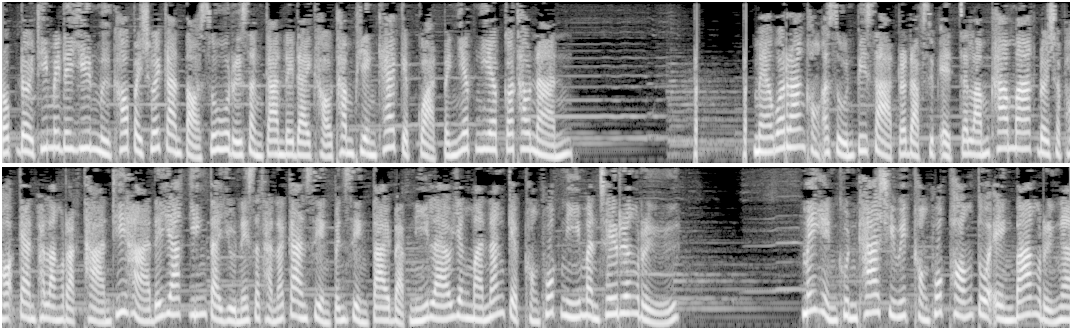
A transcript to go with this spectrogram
รบโดยที่ไม่ได้ยื่นมือเข้าไปช่วยการต่อสู้หรือสั่งการใด ๆ เขาทำเพียงแค่เก็บกวาดไปเงียบๆก็เท่านั้นแม้ว่าร่างของอสูรปีศาจระดับ 11 จะล้ำค่ามาก โดยเฉพาะการพลังหลักฐานที่หาได้ยากยิ่งแต่อยู่ในสถานการณ์เสี่ยงเป็นเสี่ยงตายแบบนี้แล้วยังมานั่งเก็บของพวกนี้มันใช่เรื่องหรือ ไม่เห็นคุณค่าชีวิตของพวกพ้องตัวเองบ้างหรือไง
